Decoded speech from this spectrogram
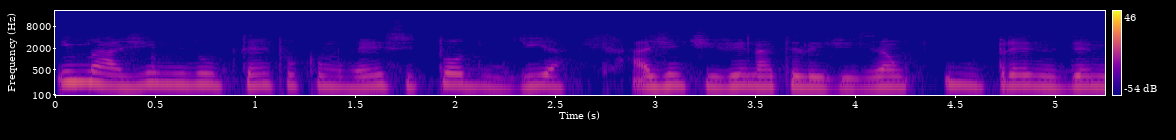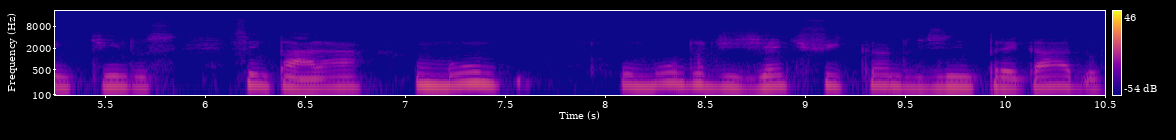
Imagine num tempo como esse, todo dia a gente vê na televisão empresas demitindo sem parar, um mundo, um mundo de gente ficando desempregado.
